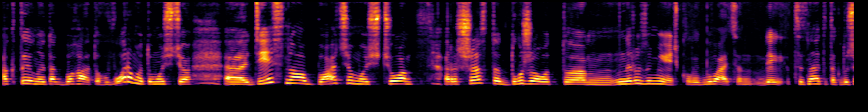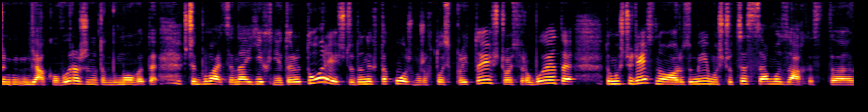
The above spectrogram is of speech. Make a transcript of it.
активно і так багато говоримо, тому що е, дійсно бачимо, що рашисти дуже от е, не розуміють, коли відбувається це, знаєте, так дуже м'яко виражено, так би мовити, що відбувається на їхній території, що до них також може хтось прийти, щось робити, тому що дійсно розуміємо, що це самозахист е,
